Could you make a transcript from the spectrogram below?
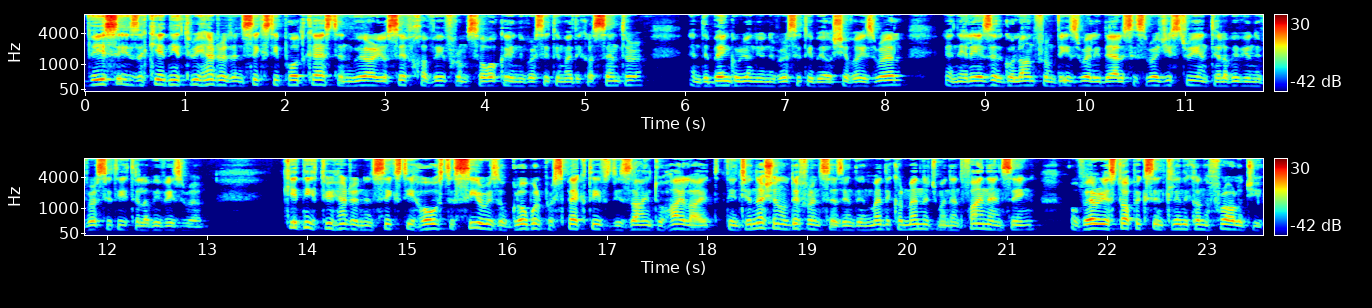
This is a Kidney 360 podcast, and we are Yosef Haviv from Soroka University Medical Center and the Ben Gurion University, Beersheba, Israel, and Eliezer Golan from the Israeli Dialysis Registry and Tel Aviv University, Tel Aviv, Israel. Kidney 360 hosts a series of global perspectives designed to highlight the international differences in the medical management and financing of various topics in clinical nephrology.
